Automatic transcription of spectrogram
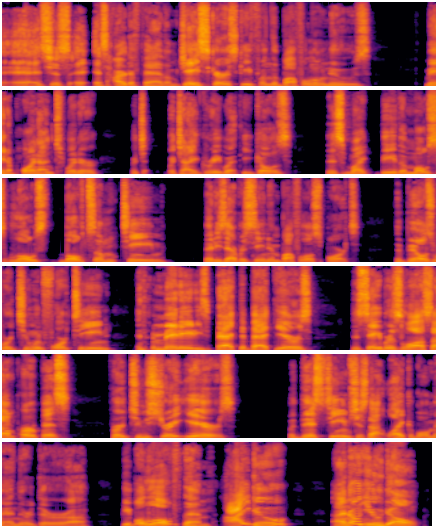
it's just it's hard to fathom. Jay Skurski from the Buffalo News made a point on Twitter, which which I agree with. He goes, "This might be the most loathsome team that he's ever seen in Buffalo sports." The Bills were 2 and 14 in the mid 80s, back to back years. The Sabres lost on purpose for two straight years. But this team's just not likable, man. They're, they're, uh, people loathe them. I do. I know you don't.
